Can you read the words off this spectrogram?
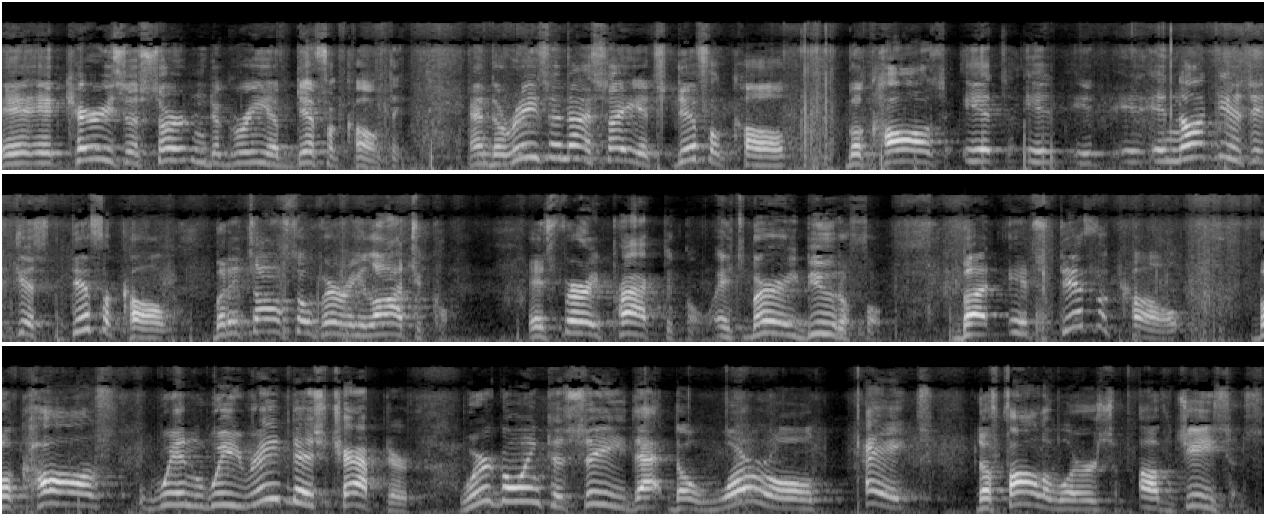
It, it carries a certain degree of difficulty. And the reason I say it's difficult because it, it, it, it, not is it just difficult, but it's also very logical. It's very practical. It's very beautiful. But it's difficult because when we read this chapter, we're going to see that the world hates the followers of Jesus.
